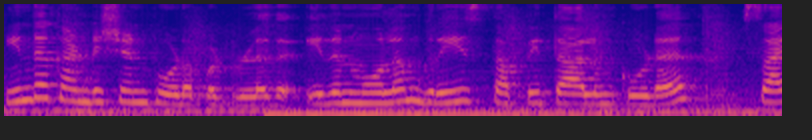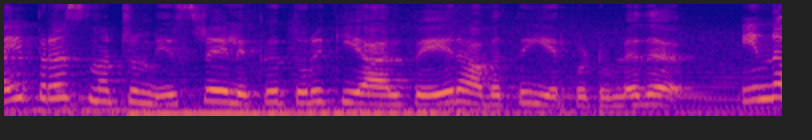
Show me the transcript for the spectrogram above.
இந்த கண்டிஷன் போடப்பட்டுள்ளது. இதன் மூலம் கிரீஸ் தப்பித்தாலும் கூட சைப்ரஸ் மற்றும் இஸ்ரேலுக்கு துருக்கியால் பேராபத்து ஏற்பட்டுள்ளது. இந்த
